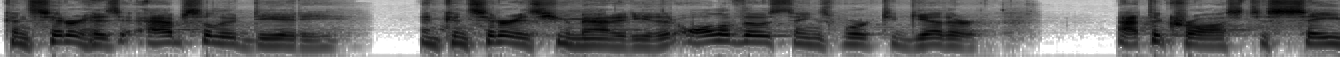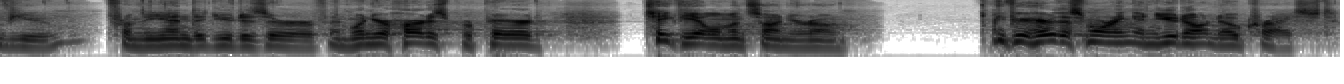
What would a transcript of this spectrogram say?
Consider his absolute deity and consider his humanity, that all of those things work together at the cross to save you from the end that you deserve. And when your heart is prepared, take the elements on your own. If you're here this morning and you don't know Christ,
